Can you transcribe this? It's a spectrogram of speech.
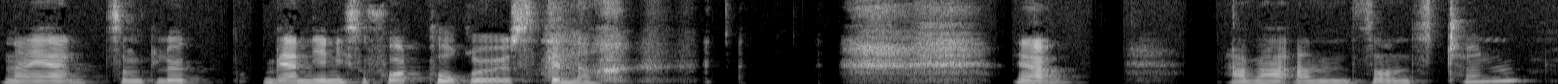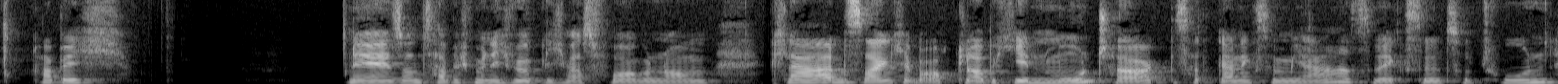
Naja, zum Glück werden die nicht sofort porös. Genau. ja. Aber ansonsten habe ich Nee, sonst habe ich mir nicht wirklich was vorgenommen. Klar, das sage ich aber auch, glaube ich, jeden Montag. Das hat gar nichts mit dem Jahreswechsel zu tun,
